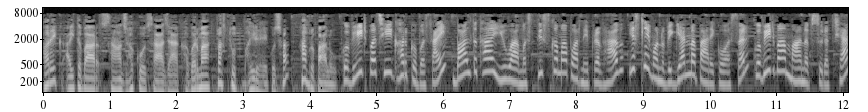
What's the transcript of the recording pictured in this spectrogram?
हरेक आइतबार साँझको साझा खबरमा प्रस्तुत भइरहेको छ हाम्रो पालो। कोभिड पछि घरको बसाई बाल तथा युवा मस्तिष्कमा पर्ने प्रभाव यसले मनोविज्ञानमा पारेको असर कोभिडमा मानव सुरक्षा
